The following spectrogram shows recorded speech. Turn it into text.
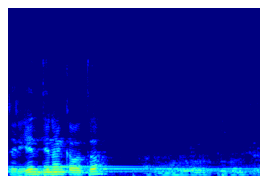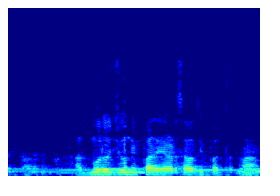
ಸರಿ ಏನು ದಿನಾಂಕ ಅವತ್ತು ಹದಿಮೂರು ಜೂನ್ ಇಪ್ಪ ಎರಡು ಸಾವಿರದ ಇಪ್ಪತ್ತು ಹಾಂ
